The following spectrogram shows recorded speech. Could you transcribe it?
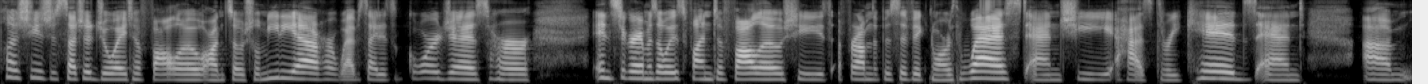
Plus, she's just such a joy to follow on social media. Her website is gorgeous. Her Instagram is always fun to follow. She's from the Pacific Northwest and she has three kids and um,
